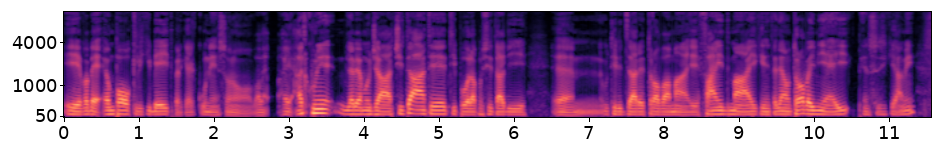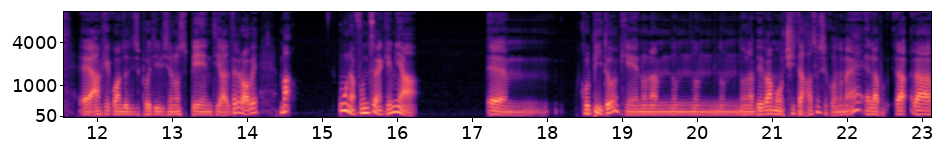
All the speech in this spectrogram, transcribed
e vabbè è un po' clickbait perché alcune sono vabbè alcune le abbiamo già citate tipo la possibilità di ehm, utilizzare trova my, find my che in italiano trova i miei penso si chiami eh, anche quando i dispositivi sono spenti e altre robe ma una funzione che mi ha ehm, colpito che non, non, non, non, avevamo citato secondo me è la, la, la,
